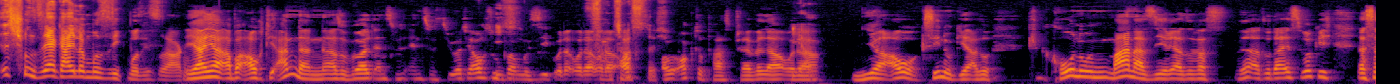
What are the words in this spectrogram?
ist schon sehr geile Musik, muss ich sagen. Ja, ja, aber auch die anderen, ne? also World Ends, Ends With You hat ja auch super ich, Musik oder oder oder Octopus Traveler oder ja. Nier auch, Xenogear, also Chrono- und Mana-Serie, also was, ne? also da ist wirklich, das,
